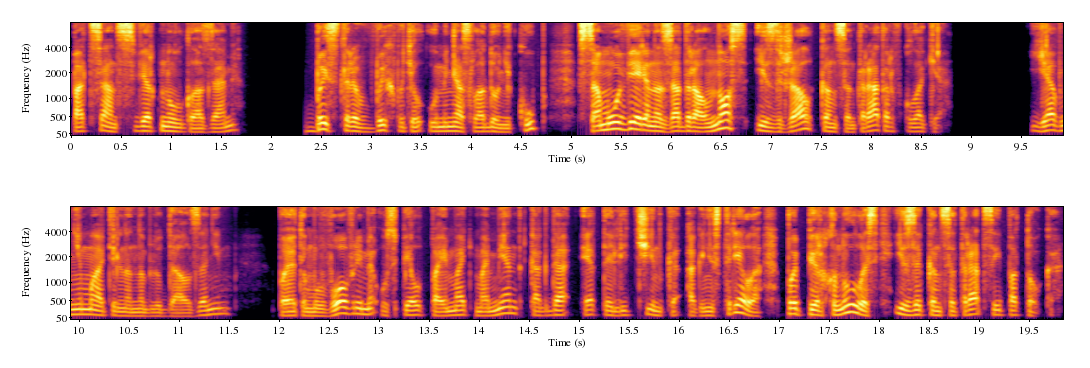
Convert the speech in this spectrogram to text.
Пацан сверкнул глазами, быстро выхватил у меня с ладони куб, самоуверенно задрал нос и сжал концентратор в кулаке. Я внимательно наблюдал за ним, поэтому вовремя успел поймать момент, когда эта личинка огнестрела поперхнулась из-за концентрации потока.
